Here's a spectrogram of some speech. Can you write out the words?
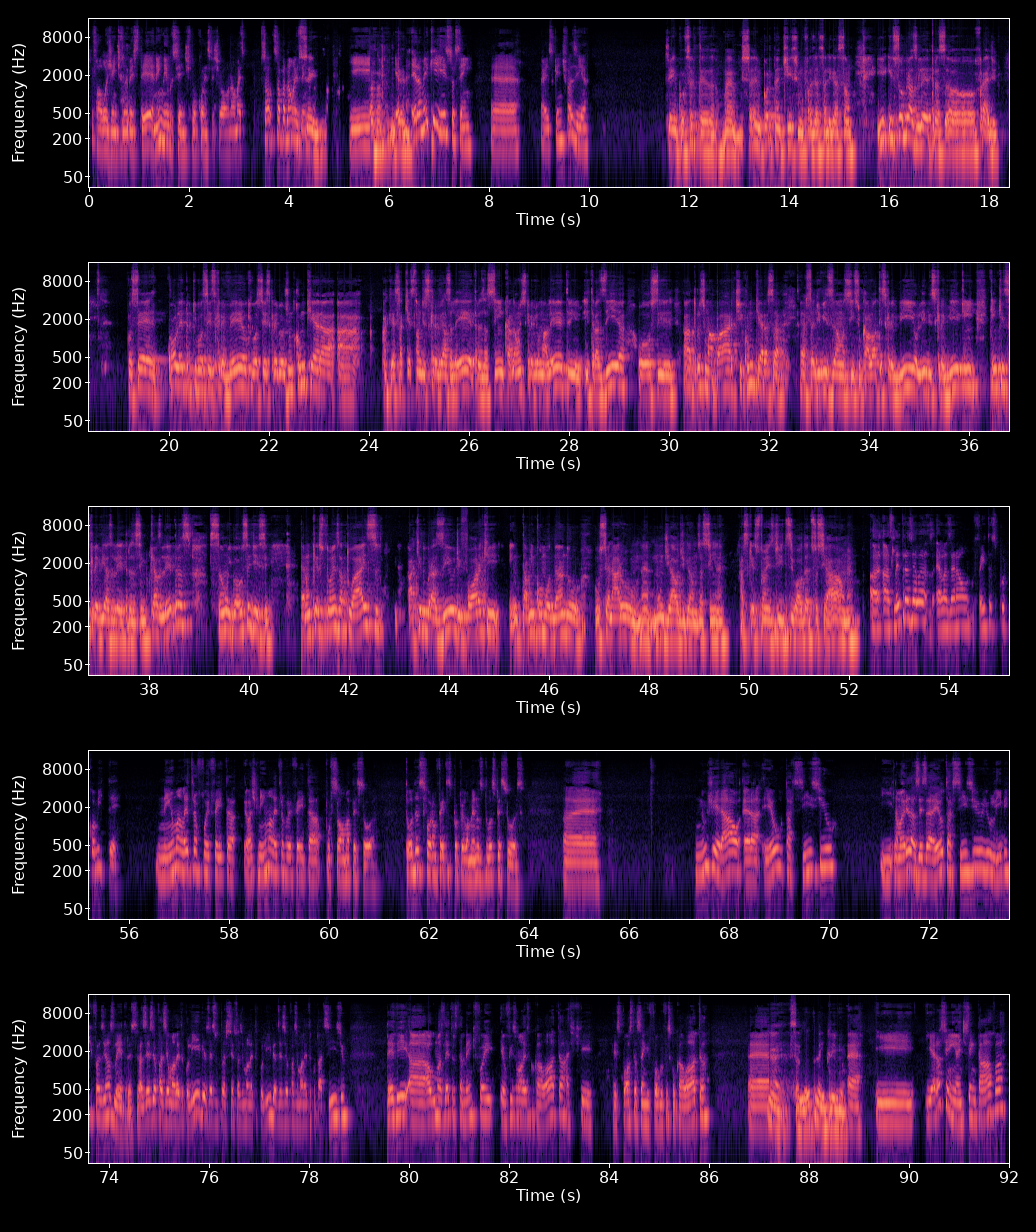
falou gente do MST, nem lembro se a gente tocou nesse festival ou não, mas só, só para dar um exemplo. Sim. E, e era, era meio que isso, assim. É, é isso que a gente fazia. Sim, com certeza. É, isso é importantíssimo fazer essa ligação. E, e sobre as letras, ô, Fred? Você, qual letra que você escreveu, que você escreveu junto? Como que era a- essa questão de escrever as letras, assim? Cada um escrevia uma letra e, e trazia? Ou se, ah, trouxe uma parte? Como que era essa, essa divisão, assim? Se o Calota escrevia, o Lib escrevia, quem, quem que escrevia as letras, assim? Porque as letras são, igual você disse, eram questões atuais aqui do Brasil, de fora, que estavam incomodando o cenário né, mundial, digamos assim, né? As questões de desigualdade social, né? As letras elas, elas eram feitas por comitê. Nenhuma letra foi feita, eu acho que nenhuma letra foi feita por só uma pessoa. Todas foram feitas por pelo menos duas pessoas. É, no geral, era eu, Tarcísio, e na maioria das vezes era eu, Tarcísio e o Lib que faziam as letras. Às vezes eu fazia uma letra com o Lib, às vezes o Tarcísio fazia uma letra com o Lib, às vezes eu fazia uma letra com o Tarcísio. Teve ah, algumas letras também que foi. Eu fiz uma letra com o Calota, acho que Resposta Sangue e Fogo eu fiz com o Calota. É, É, essa letra é incrível. é, e, e era assim: a gente sentava,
